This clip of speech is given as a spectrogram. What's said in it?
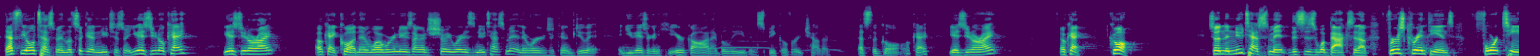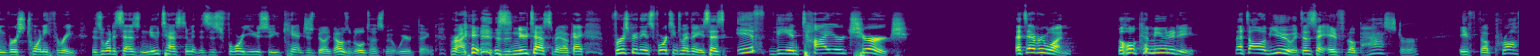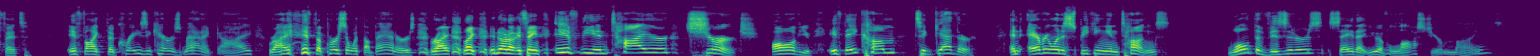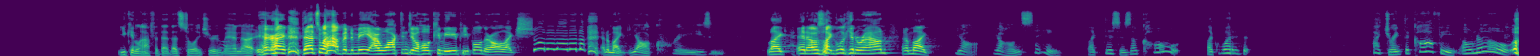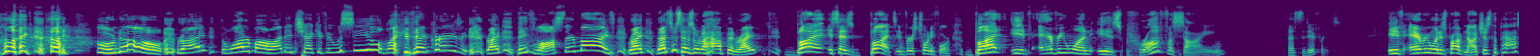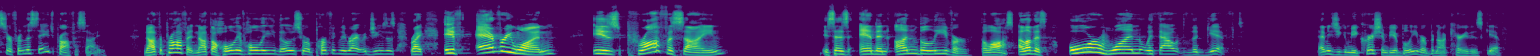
That's the Old Testament. Let's look at the New Testament. You guys doing okay? You guys doing all right? Okay, cool. And then what we're going to do is I'm going to show you where it is New Testament, and then we're just going to do it. And you guys are going to hear God, I believe, and speak over each other. That's the goal, okay? You guys doing all right? Okay, cool. So in the New Testament, this is what backs it up. 1 Corinthians 14, verse 23. This is what it says New Testament. This is for you, so you can't just be like, that was an Old Testament weird thing, right? this is New Testament, okay? 1 Corinthians 14, 23. It says, if the entire church, that's everyone, the whole community, that's all of you. It doesn't say if the pastor, if the prophet, if like the crazy charismatic guy, right? If the person with the banners, right? Like, no, no, it's saying if the entire church, all of you, if they come together and everyone is speaking in tongues, won't the visitors say that you have lost your minds? You can laugh at that. That's totally true, man. Right? That's what happened to me. I walked into a whole community of people and they're all like, shut up. And I'm like, y'all crazy. Like, and I was like looking around and I'm like, y'all, y'all insane. Like this is a cult. Like what did it? I drank the coffee. Oh no. like, like, oh no, right? The water bottle, I didn't check if it was sealed. Like, they're crazy, right? They've lost their minds, right? That's what says what will happen, right? But it says, but in verse 24, but if everyone is prophesying, that's the difference. If everyone is prophesying, not just the pastor from the stage prophesying, not the prophet, not the holy of holy, those who are perfectly right with Jesus, right? If everyone is prophesying, it says, and an unbeliever, the lost. I love this. Or one without the gift. That means you can be a Christian, be a believer, but not carry this gift.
